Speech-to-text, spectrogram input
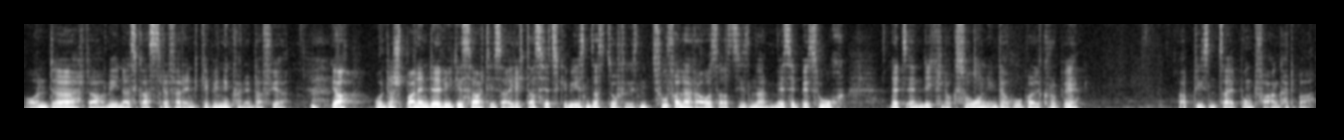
Und äh, da haben wir ihn als Gastreferent gewinnen können dafür. Ja, und das Spannende, wie gesagt, ist eigentlich das jetzt gewesen, dass durch diesen Zufall heraus, aus diesem Messebesuch, letztendlich Loxon in der Hobal-Gruppe ab diesem Zeitpunkt verankert war.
